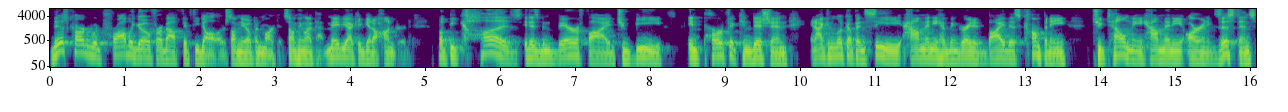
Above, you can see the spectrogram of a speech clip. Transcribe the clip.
This card would probably go for about $50 on the open market, something like that. Maybe I could get a hundred. But because it has been verified to be in perfect condition, and I can look up and see how many have been graded by this company to tell me how many are in existence,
